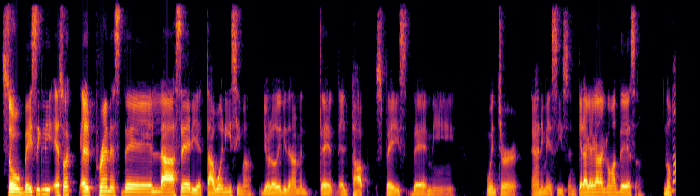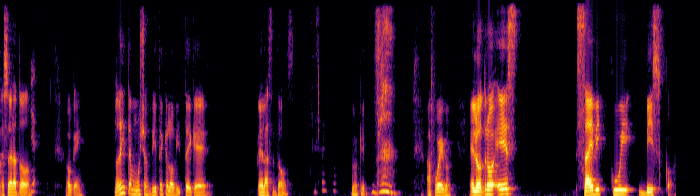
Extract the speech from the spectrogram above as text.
So, basically, eso es el premise de la serie. Está buenísima. Yo le doy literalmente el top space de mi winter anime season. ¿Quieres agregar algo más de eso? No, No. eso era todo. Ya. Ok. No dijiste mucho. Dijiste que lo viste que él hace dos. Exacto. Ok. A fuego. El otro es Saibikui Bisco.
